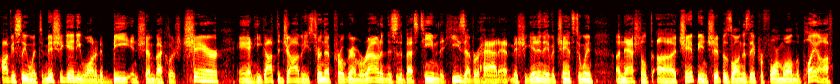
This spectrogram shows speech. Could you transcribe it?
obviously went to Michigan. He wanted to be in Schembechler's chair, and he got the job, and he's turned that program around. And this is the best team that he's ever had at Michigan, and they have a chance to win a national uh, championship as long as they perform well in the playoff.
